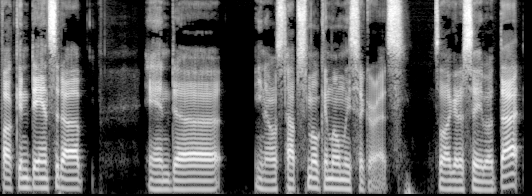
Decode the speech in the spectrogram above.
fucking dance it up, and uh, you know, stop smoking lonely cigarettes. That's all I gotta say about that.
